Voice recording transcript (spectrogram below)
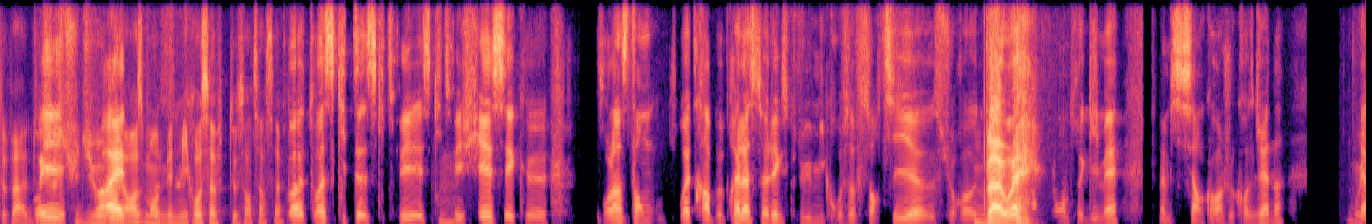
de, bah, de Oui, ce studio, ouais, malheureusement, mais de Microsoft, de sortir ça. Toi, toi, ce qui te, ce qui te fait, ce qui te Mhm. fait chier, c'est que pour l'instant, pour être à peu près la seule exclue Microsoft sortie euh, sur euh, Bah ouais entre guillemets, même si c'est encore un jeu cross-gen, Oui.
